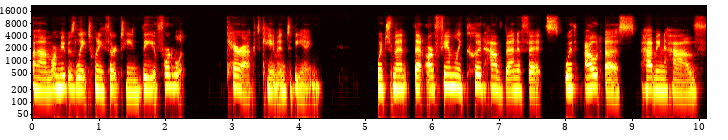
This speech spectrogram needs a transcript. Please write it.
um, or maybe it was late 2013, the Affordable Care Act came into being, which meant that our family could have benefits without us having to have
